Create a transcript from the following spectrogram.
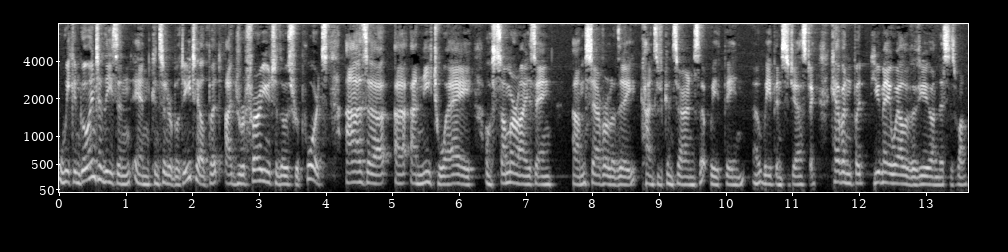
we can go into these in, in, considerable detail, but I'd refer you to those reports as a, a, a neat way of summarizing um, several of the kinds of concerns that we've been uh, we've been suggesting. Kevin, but you may well have a view on this as well.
